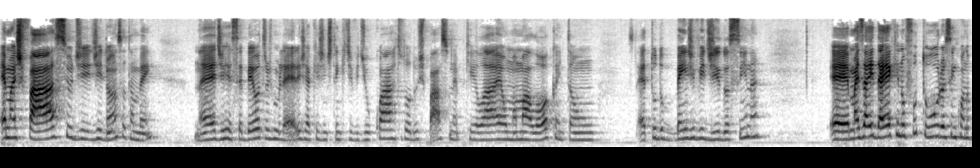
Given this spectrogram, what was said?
é mais fácil de, de dança também, né, de receber outras mulheres, já que a gente tem que dividir o quarto, todo o espaço, né, porque lá é uma maloca, então é tudo bem dividido assim, né. É, mas a ideia é que no futuro, assim, quando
